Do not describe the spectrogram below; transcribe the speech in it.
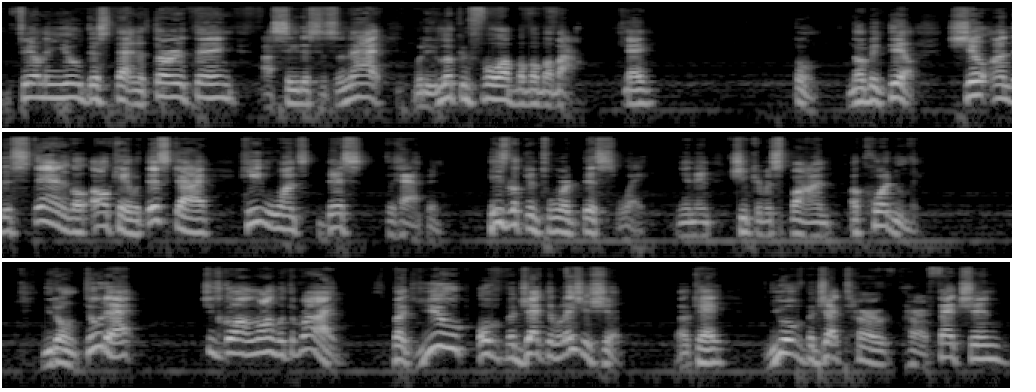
I'm feeling you, this, that, and the third thing. I see this, this, and that. What are you looking for? Blah, blah, blah, blah. Okay? Boom. No big deal. She'll understand and go, okay, with this guy, he wants this to happen. He's looking toward this way. And then she can respond accordingly. You don't do that, she's going along with the ride. But you overproject the relationship. Okay? You overproject her her affection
